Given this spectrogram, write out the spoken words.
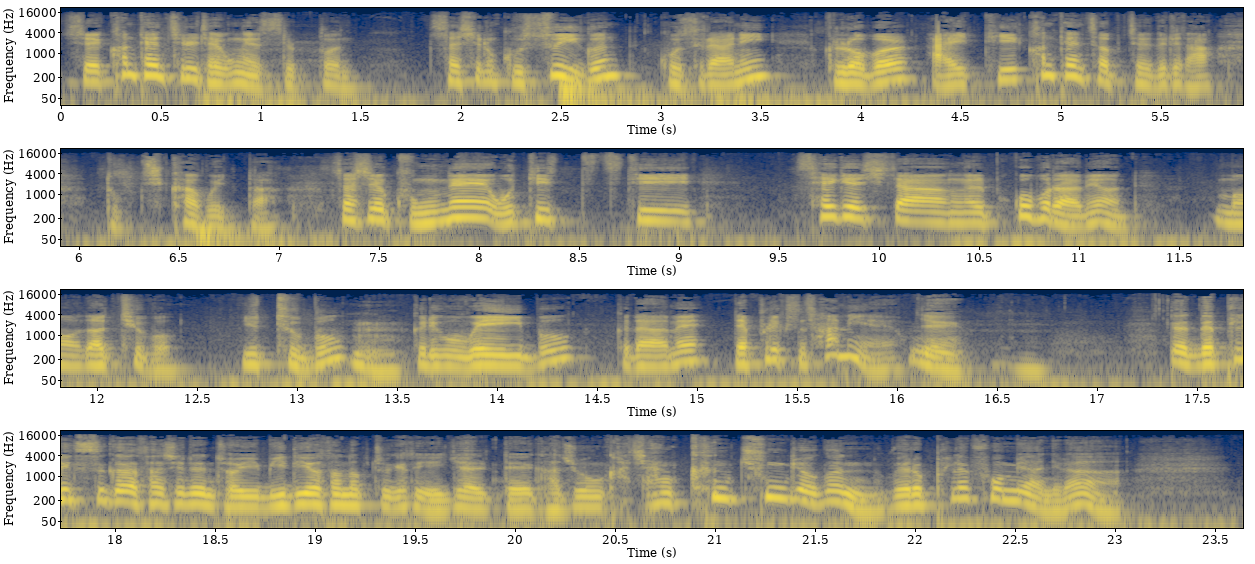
이제 컨텐츠를 제공했을 뿐 사실은 그 수익은 고스란히 글로벌 IT 컨텐츠 업체들이 다 독식하고 있다. 사실 국내 OTT 세계 시장을 꼽으라면 뭐 너튜브, 유튜브, 음. 그리고 웨이브, 그다음에 넷플릭스는 3위예요. 예. 그러니까 넷플릭스가 사실은 저희 미디어 산업 쪽에서 얘기할 때 가져온 가장 큰 충격은 의외로 플랫폼이 아니라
